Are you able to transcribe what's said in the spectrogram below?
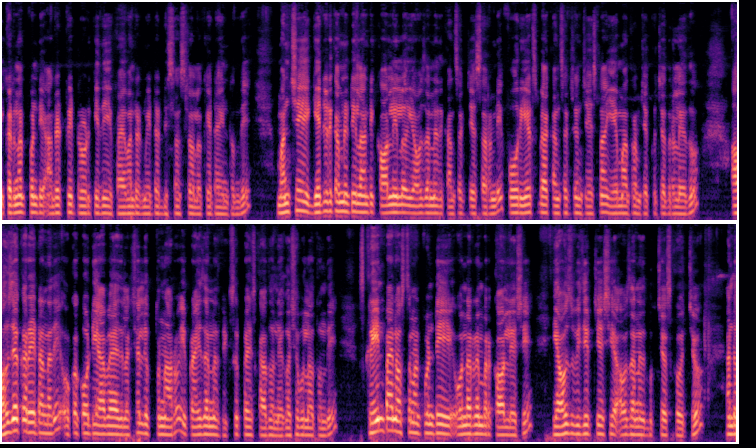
ఇక్కడ ఉన్నటువంటి హండ్రెడ్ ఫీట్ రోడ్కి ఇది ఫైవ్ హండ్రెడ్ మీటర్ డిస్టెన్స్లో లొకేట్ అయి ఉంటుంది. మంచి గేటెడ్ కమ్యూనిటీ లాంటి కాలనీలో ఈ హౌస్ అనేది కన్స్ట్రక్ట్ చేశారండి. ఫోర్ ఇయర్స్ బ్యాక్ కన్స్ట్రక్షన్ చేసినా ఏ మాత్రం చెక్కు చెదరలేదు. హౌస్ యొక్క రేట్ అన్నది ఒక కోటి యాభై ఐదు లక్షలు చెప్తున్నారు. ఈ ప్రైస్ అన్నది ఫిక్స్డ్ ప్రైస్ కాదు నెగోషియబుల్ అవుతుంది. స్క్రీన్ పైన వస్తున్నటువంటి ఓనర్ నెంబర్ కాల్ చేసి ఈ హౌస్ విజిట్ చేసి హౌస్ అనేది బుక్ చేసుకోవచ్చు. అండ్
